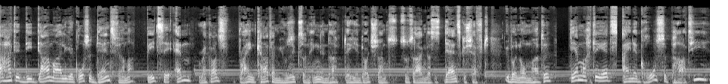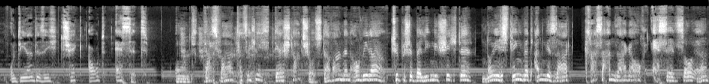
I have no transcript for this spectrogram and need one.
Da hatte die damalige große Dancefirma BCM Records, Brian Carter Music, so ein Engländer, der hier in Deutschland sozusagen das Dance-Geschäft übernommen hatte, der machte jetzt eine große Party und die nannte sich Checkout Acid. Und das war tatsächlich der Startschuss. Da waren dann auch wieder typische Berlin-Geschichte. Neues Ding wird angesagt. Krasse Ansage auch. Acid, so, ja.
